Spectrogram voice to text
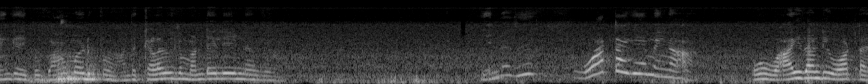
எங்க இப்போ பாம்பு எடுப்போம். அந்த கிழவிக்கு மண்டையிலே என்ன என்னது? ஓட்டை கேமிங்கா? ஓ வாய் தாண்டி ஓட்டை.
